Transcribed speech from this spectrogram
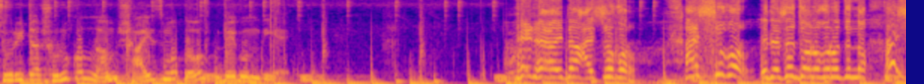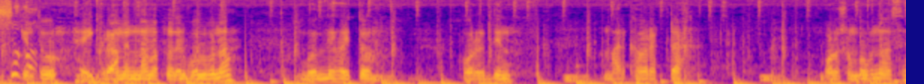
চুরিটা শুরু করলাম সাইজ মতো বেগুন দিয়ে। এটা এটা হাস্যকর হাস্যকর। এই দেশের জনগণের জন্য হাস্যকর। কিন্তু এই গ্রামের নাম আপনাদের বলব না। বললে হয়তো পরের দিন মার খাওয়ার একটা বড় সম্ভাবনা আছে।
